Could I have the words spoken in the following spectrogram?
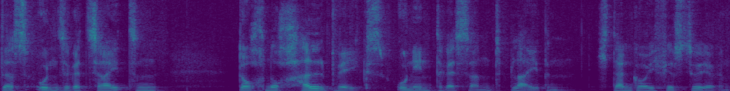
dass unsere Zeiten doch noch halbwegs uninteressant bleiben. Ich danke euch fürs Zuhören.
